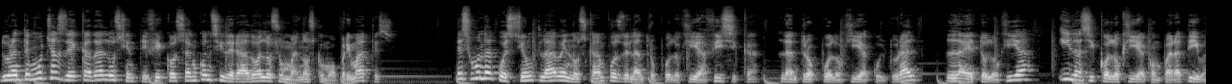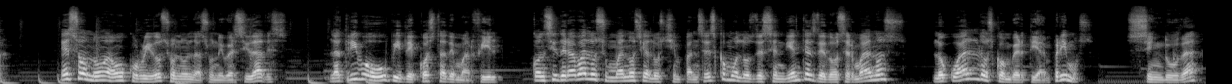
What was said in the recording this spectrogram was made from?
durante muchas décadas los científicos han considerado a los humanos como primates. Es una cuestión clave en los campos de la antropología física, la antropología cultural, la etología y la psicología comparativa. Eso no ha ocurrido solo en las universidades. La tribu Ubi de Costa de Marfil consideraba a los humanos y a los chimpancés como los descendientes de dos hermanos, lo cual los convertía en primos. Sin duda,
